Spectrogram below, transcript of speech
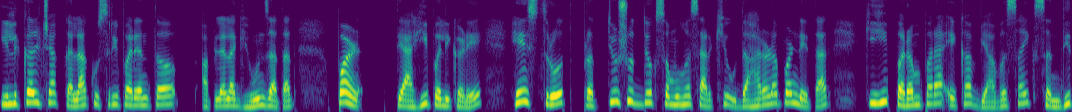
इलकलच्या कलाकुसरीपर्यंत आपल्याला घेऊन जातात. पण त्याही पलीकडे हे स्रोत प्रत्युष उद्योग समूहासारखी उदाहरणं पण देतात की ही परंपरा एका व्यावसायिक संधीत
